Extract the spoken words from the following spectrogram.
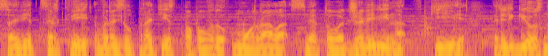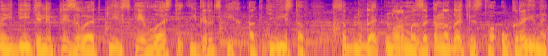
Совет церкви выразил протест по поводу мурала святого Джавелина в Киеве. Религиозные деятели призывают киевские власти и городских активистов соблюдать нормы законодательства Украины,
